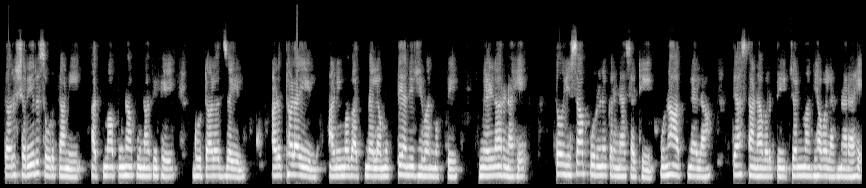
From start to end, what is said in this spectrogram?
तर शरीर सोडताना आत्मा पुन्हा पुन्हा तिथे घोटाळत जाईल अडथळा येईल आणि मग आत्म्याला मुक्ती आणि जीवनमुक्ती मिळणार नाही. तो हिसाब पूर्ण करण्यासाठी पुन्हा आत्म्याला त्या स्थानावरती जन्म घ्यावा लागणार आहे.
